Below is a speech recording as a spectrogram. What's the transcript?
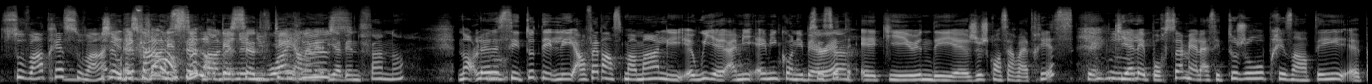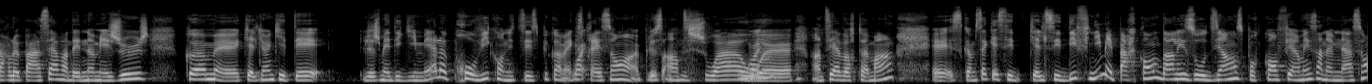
Souvent, très souvent. Des femmes dans les sept, dans les sept voies, il y, avait, une femme, non? Non, là, c'est toutes les, En fait, en ce moment, les, euh, oui, Amy, Amy Coney Barrett, euh, qui est une des euh, juges conservatrices, qui, elle, est pour ça, mais elle, s'est toujours présentée par le passé, avant d'être nommée juge, comme quelqu'un qui était là, je mets des guillemets, pro-vie qu'on n'utilise plus comme expression plus mm-hmm. anti-choix ou anti-avortement. c'est comme ça qu'elle s'est définie, mais par contre, dans les audiences, pour confirmer sa nomination,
